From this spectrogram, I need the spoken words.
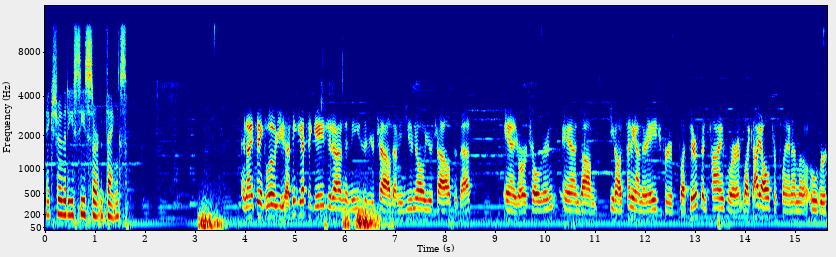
make sure that he sees certain things. And I think, Lou, you, I think you have to gauge it on the needs of your child. I mean, you know your child the best, and your children, and um, you know, depending on their age group. But there's been times where, like, I ultra plan. I'm a Uber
